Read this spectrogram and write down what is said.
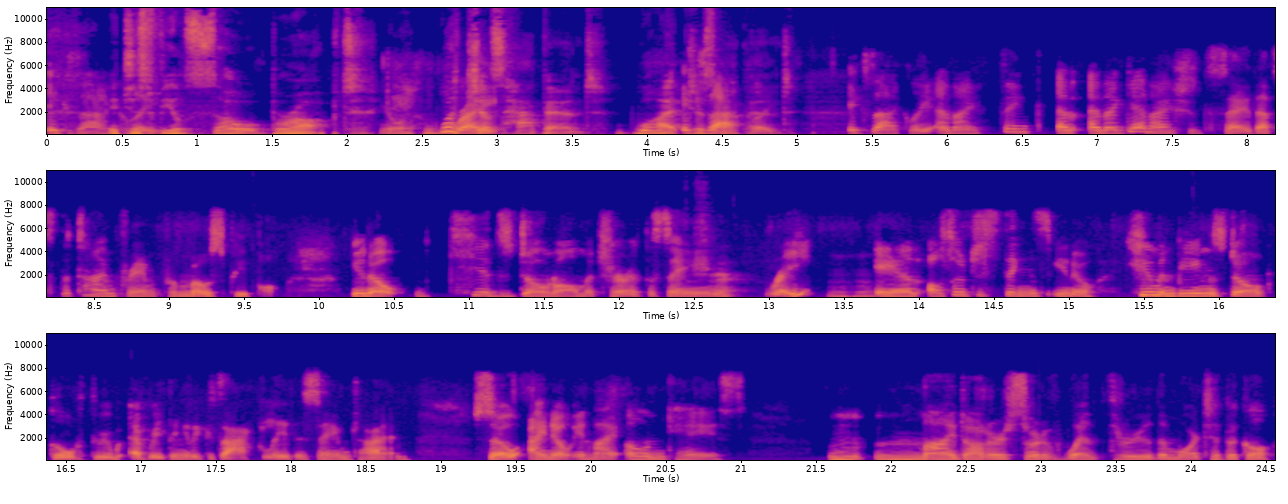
exactly it just feels so abrupt. You're like, what right. just happened? What exactly. just happened? Exactly. And I think and, and again I should say that's the time frame for most people. You know, kids don't all mature at the same sure. rate. Mm-hmm. And also just things, you know, human beings don't go through everything at exactly the same time. So I know in my own case, m- my daughter sort of went through the more typical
